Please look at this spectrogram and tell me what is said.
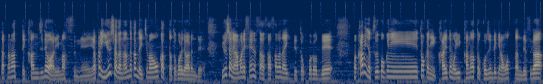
たかなって感じではありますね。やっぱり勇者がなんだかんだ一番多かったところではあるんで、勇者にあまりセンサー刺さらないってところで、まあ、神の通告に、とかに変えてもいいかなと個人的に思ったんですが、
